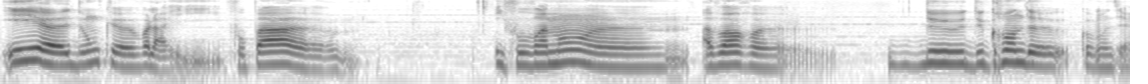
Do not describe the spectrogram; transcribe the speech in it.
Et euh, donc voilà il faut pas il faut vraiment avoir de, de, grandes comment dire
